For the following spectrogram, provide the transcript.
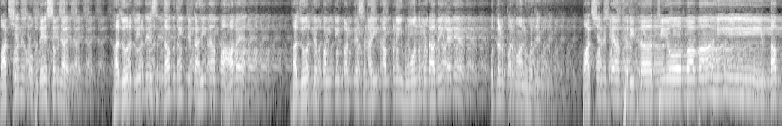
ਪਾਤਸ਼ਾਹ ਨੇ ਉਪਦੇਸ਼ ਸਮਝਾਇਆ, ਹਜ਼ੂਰ ਕਹਿੰਦੇ, ਇਸ ਦਬ ਦੀ ਚਟਾਈ ਦਾ ਭਾਵ ਹੈ ਹਜ਼ੂਰ ਨੇ ਪੰਕਤੀ ਪੜ੍ਹ ਕੇ ਸੁਣਾਈ ਆਪਣੀ ਹੋਂਦ ਮਿਟਾ ਨਹੀਂ ਲੈਣਿਆ ਉਦਣ ਪਰਵਾਨ ਹੋ ਜਾਣਗੇ ਪਾਤਸ਼ਾਹ ਨੇ ਕਿਹਾ ਫਰੀਦਾ ਥਿਓ ਪਵਾਹੀ ਦਬ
